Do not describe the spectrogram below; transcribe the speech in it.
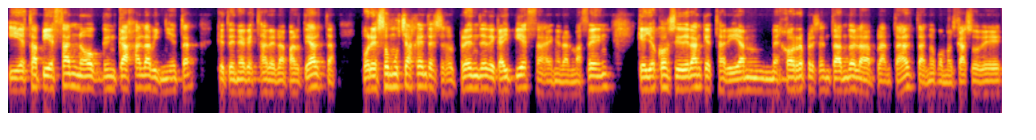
y esta pieza no encaja en la viñeta que tenía que estar en la parte alta. Por eso mucha gente se sorprende de que hay piezas en el almacén que ellos consideran que estarían mejor representando en la planta alta, ¿no? como el caso de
